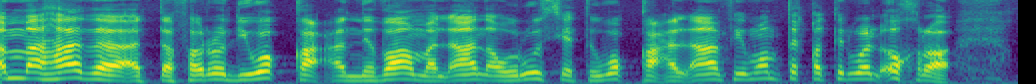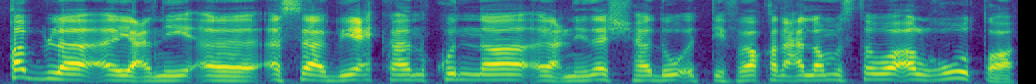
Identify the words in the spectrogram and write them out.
أما هذا التفرد يوقع النظام الآن أو روسيا توقع الآن في منطقة تلو الأخرى قبل يعني أسابيع كان كنا يعني نشهد اتفاقا على مستوى الغوطة.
